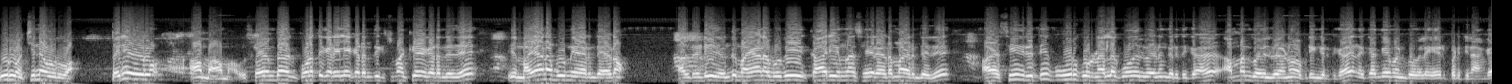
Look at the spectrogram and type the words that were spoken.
உருவம் சின்ன உருவம். பெரிய உருவம். ஆமா ஆமா. சுயம்பா குளத்துக்கரையிலே கிடந்து சும்மா கீழே கிடந்தது. இது மயான பூமியா இருந்த இடம். ஆல்ரெடி இது வந்து மயான பூமி காரியம்லாம் செய்யற இடமா இருந்தது. அதை சீர்திருத்தி ஊருக்கு ஒரு நல்ல கோவில் வேணுங்கிறதுக்காக அம்மன் கோவில் வேணும் அப்படிங்கிறதுக்காக இந்த கங்கையம்மன் கோவிலை ஏற்படுத்தினாங்க.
